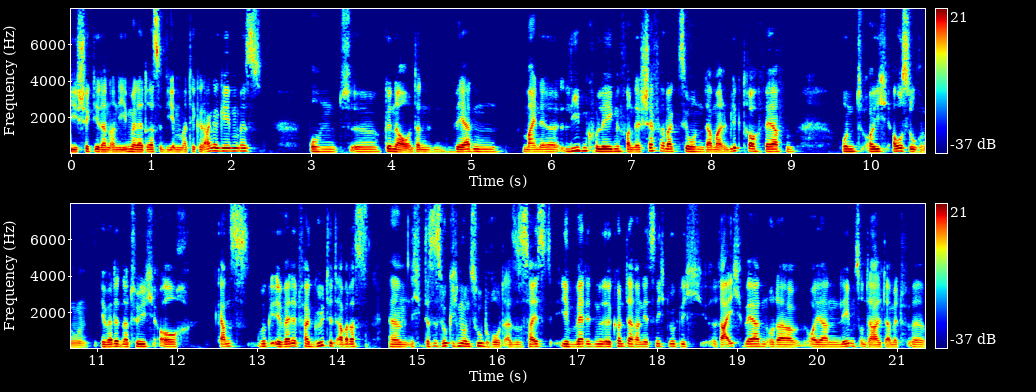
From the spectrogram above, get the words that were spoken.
Die schickt ihr dann an die E-Mail-Adresse, die im Artikel angegeben ist. Und äh, genau, und dann werden meine lieben Kollegen von der Chefredaktion da mal einen Blick drauf werfen und euch aussuchen. Ihr werdet natürlich auch ganz wirklich, ihr werdet vergütet, aber das, ähm, ich, das ist wirklich nur ein Zubrot. Also das heißt, ihr werdet, ihr könnt daran jetzt nicht wirklich reich werden oder euren Lebensunterhalt damit äh,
